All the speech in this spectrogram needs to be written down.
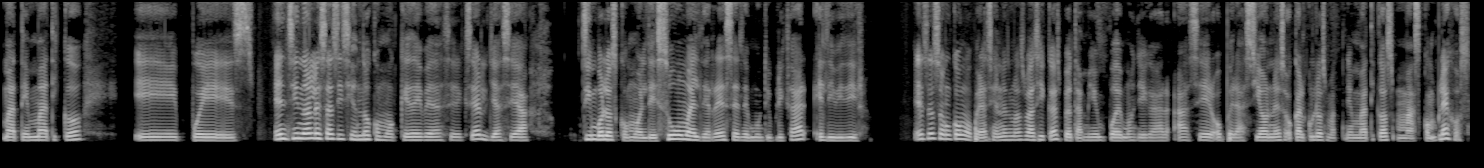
matemático, eh, pues en sí no le estás diciendo como que debe hacer Excel, ya sea símbolos como el de suma, el de resta, el de multiplicar, el dividir. Estas son como operaciones más básicas, pero también podemos llegar a hacer operaciones o cálculos matemáticos más complejos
